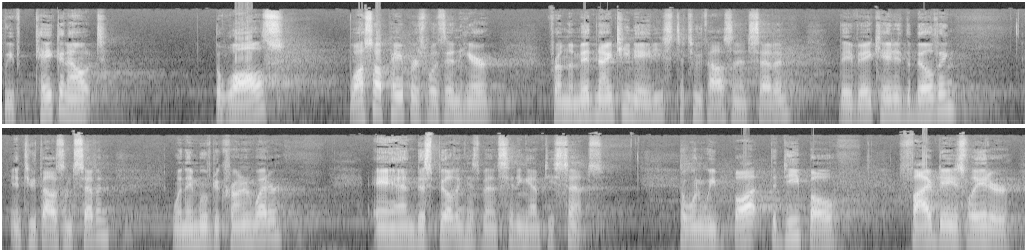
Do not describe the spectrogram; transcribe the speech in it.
We've taken out the walls. Wausau Papers was in here from the mid 1980s to 2007. They vacated the building in 2007 when they moved to Kronenwetter, and this building has been sitting empty since. So when we bought the depot, five days later,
